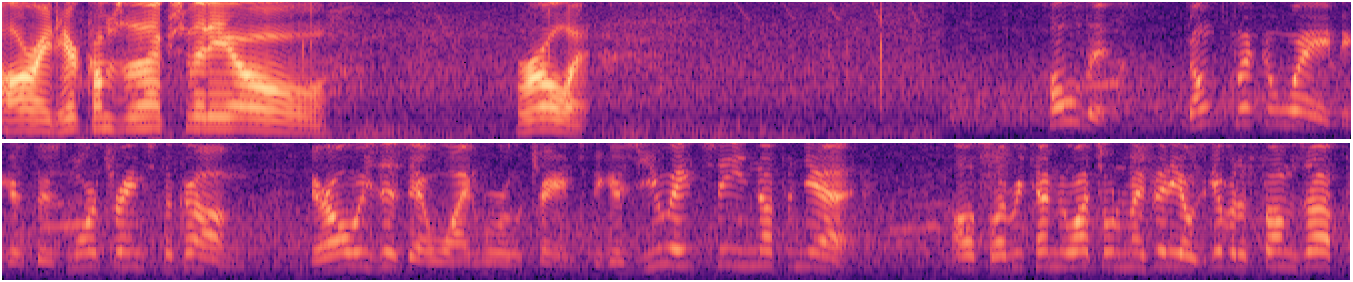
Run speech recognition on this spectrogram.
Alright, here comes the next video. Roll it. Hold it. Don't click away because there's more trains to come. There always is that wide world of trains because you ain't seen nothing yet. Also, every time you watch one of my videos, give it a thumbs up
